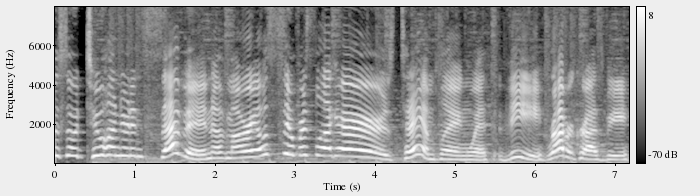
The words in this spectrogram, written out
episode 207 of Mario Super Sluggers. Today I'm playing with the Robert Crosby.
